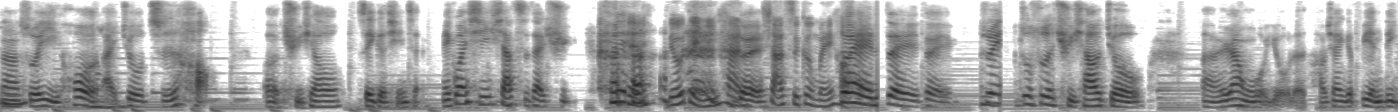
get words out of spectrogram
那所以后来就只好呃取消这个行程，没关系，下次再去，对，留点遗憾，对，下次更美好，对对对，所以住宿的取消就。呃，让我有了好像一个便利，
